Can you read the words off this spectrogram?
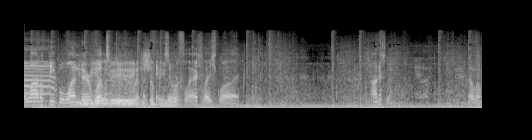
A lot of people wonder what to do in the case of a flashlight squad. Honestly. Hello.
